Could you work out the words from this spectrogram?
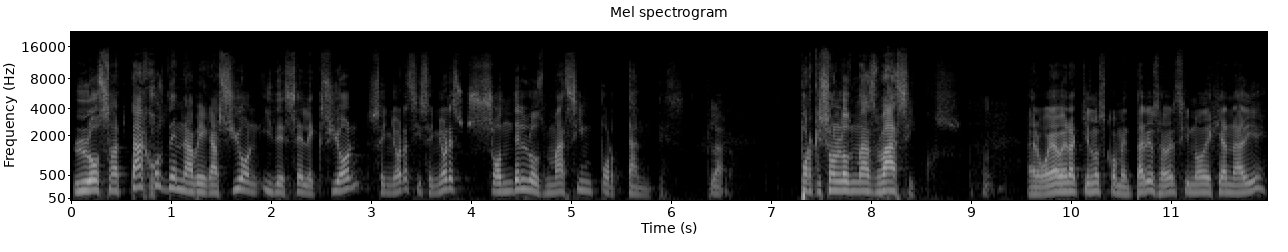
los atajos de navegación y de selección, señoras y señores, son de los más importantes, Claro. Porque son los más básicos. A ver, voy a ver aquí en los comentarios, a ver si no dejé a nadie.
